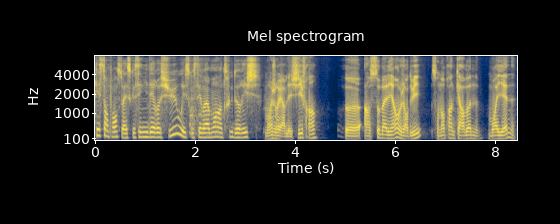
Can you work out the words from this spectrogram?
Qu'est-ce que t'en penses toi? Est-ce que c'est une idée reçue ou est-ce que c'est vraiment un truc de riche? Moi, je regarde les chiffres. hein. Euh, un Somalien, aujourd'hui, son empreinte carbone moyenne,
